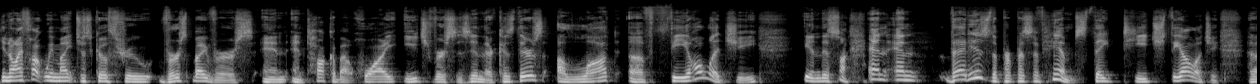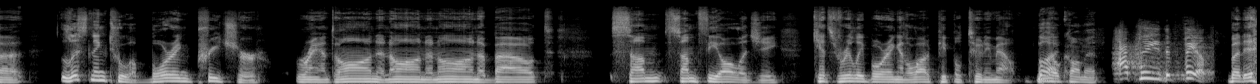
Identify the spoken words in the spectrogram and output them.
You know, I thought we might just go through verse by verse and and talk about why each verse is in there because there's a lot of theology in this song, and and that is the purpose of hymns. They teach theology. Uh, listening to a boring preacher rant on and on and on about some some theology gets really boring, and a lot of people tune him out. But no comment. I plead the fifth. but it,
